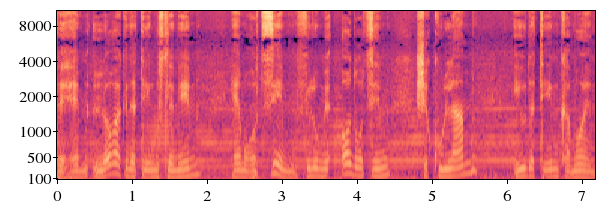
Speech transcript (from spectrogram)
והם לא רק דתיים מוסלמים, הם רוצים, אפילו מאוד רוצים, שכולם יהיו דתיים כמוהם.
